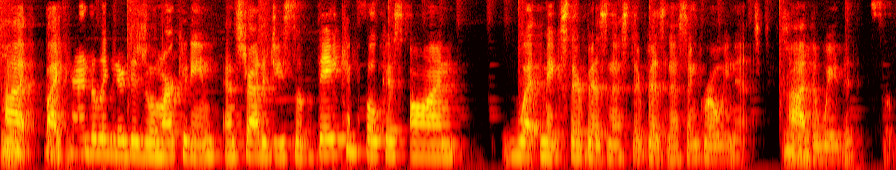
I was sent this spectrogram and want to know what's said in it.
uh, mm-hmm. by handling their digital marketing and strategies so they can focus on what makes their business their business and growing it uh, mm-hmm. the way that so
